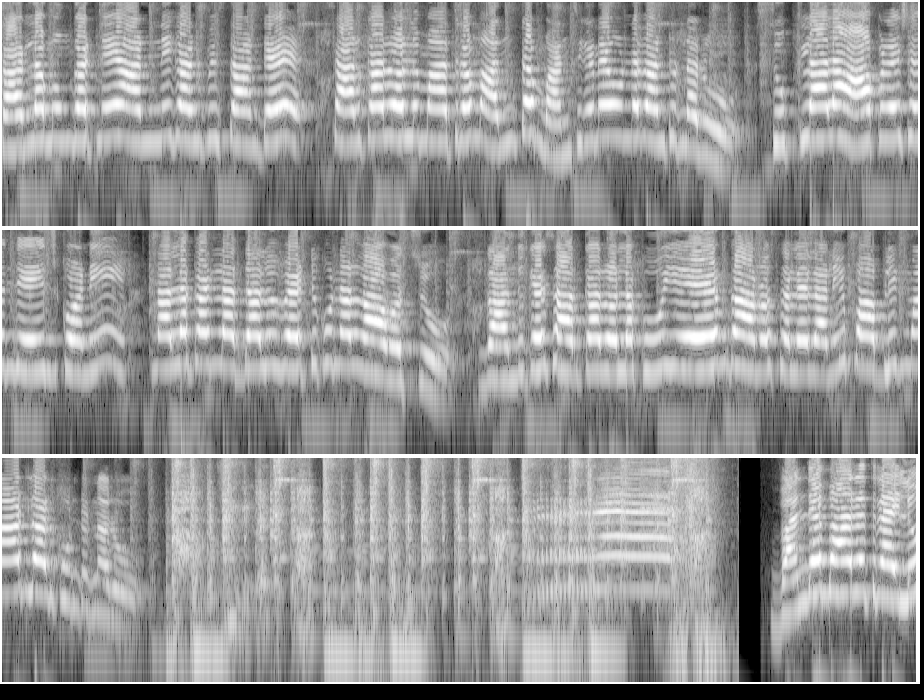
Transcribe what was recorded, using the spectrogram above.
కళ్ళ ముంగట్నే అన్ని కనిపిస్తా అంటే సర్కార్ వాళ్ళు మాత్రం అంత మంచిగానే ఉన్నది అంటున్నారు శుక్లాల ఆపరేషన్ చేయించుకొని నల్ల కళ్ళ అద్దాలు పెట్టుకున్నారు కావచ్చు. అందుకే సర్కార్ వాళ్ళకు ఏం కానొస్తలేదని పబ్లిక్ మాట్లాడుకుంటున్నారు. వందే భారత్ రైలు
